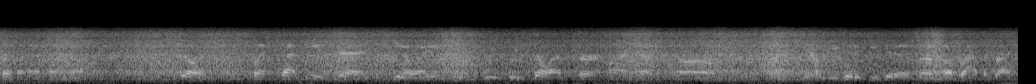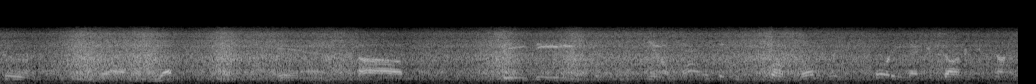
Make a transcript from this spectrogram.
so, but that being said, you know, I we, we still have to bear that, uh, you know, you get a, you get a, a, a rapid raccoon, uh, Yep. and, um, the, the, you know, all of the, all of the reporting that you've done, you've done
